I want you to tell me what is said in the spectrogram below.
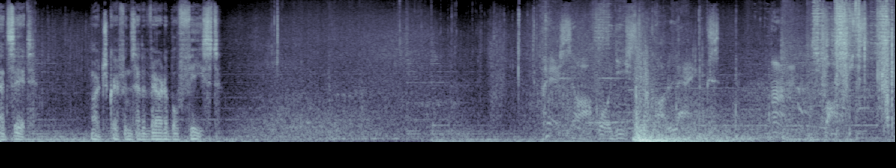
That's it. Arch Griffins had a veritable feast. Piss off, or ye still got legs. Ah, bollocks.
